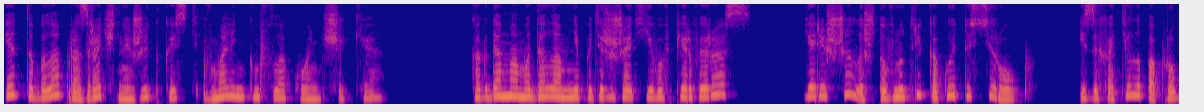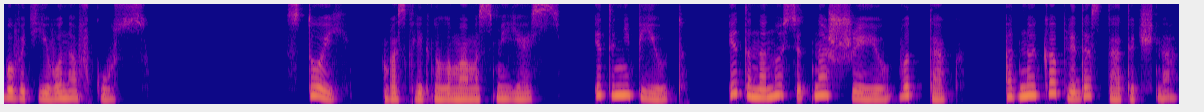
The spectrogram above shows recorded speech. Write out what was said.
Это была прозрачная жидкость в маленьком флакончике. Когда мама дала мне подержать его в первый раз, я решила, что внутри какой-то сироп, и захотела попробовать его на вкус. «Стой!» — воскликнула мама, смеясь. «Это не пьют. Это наносят на шею, вот так. Одной капли достаточно.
